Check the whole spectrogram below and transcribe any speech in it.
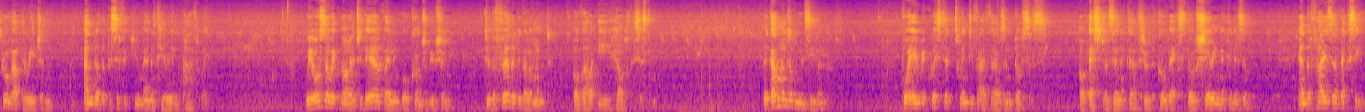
throughout the region under the Pacific Humanitarian Pathway. We also acknowledge their valuable contribution to the further development of our e-health system. The Government of New Zealand, for a requested 25,000 doses of AstraZeneca through the COVAX dose sharing mechanism, and the Pfizer vaccine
